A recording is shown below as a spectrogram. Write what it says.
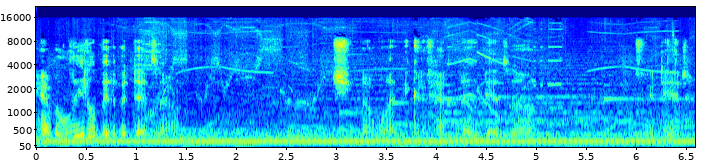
Have a little bit of a dead zone. You know what? You could have had no dead zone if I did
